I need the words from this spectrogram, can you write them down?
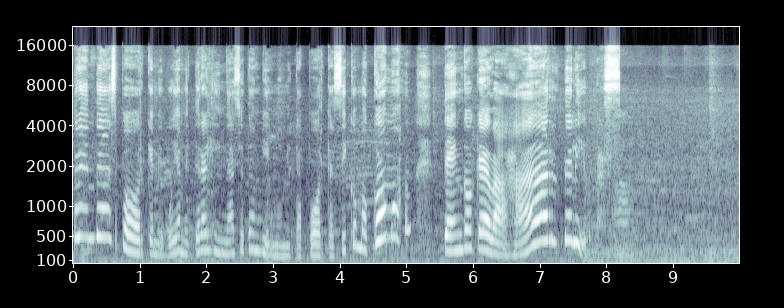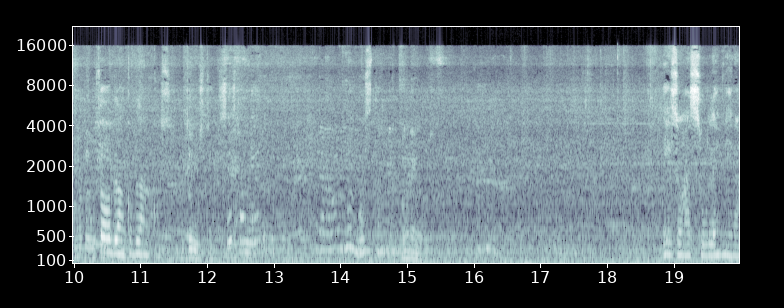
prendas porque me voy a meter al gimnasio también, mamita, porque así como como, tengo que bajar de libras. ¿Cómo te gusta? Todo blanco, blancos. ¿Qué te gusta? Sí, también. Me gustan. Con negros. Esos azules, mira.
